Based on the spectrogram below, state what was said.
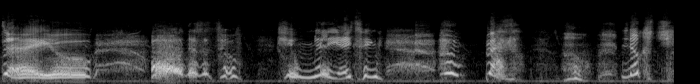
dare you! Oh, this is so humiliating. Oh, Basil. Oh, look at you.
